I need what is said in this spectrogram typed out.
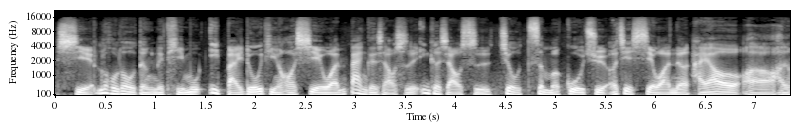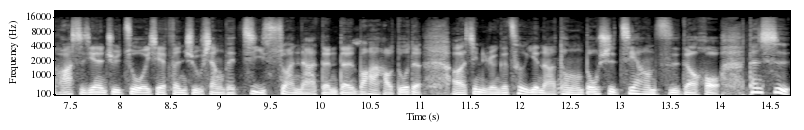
写写漏漏等的题目一百多题哦，写完半个小时、一个小时就这么过去，而且写完呢还要呃很花时间去做一些分数上的计算啊等等，包含好多的呃心理人格测验啊，通通都是这样子的吼。但是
